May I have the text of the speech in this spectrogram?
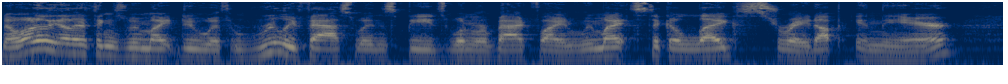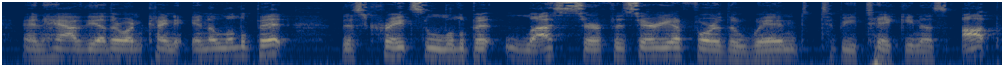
Now, one of the other things we might do with really fast wind speeds when we're back flying, we might stick a leg straight up in the air and have the other one kind of in a little bit. This creates a little bit less surface area for the wind to be taking us up.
